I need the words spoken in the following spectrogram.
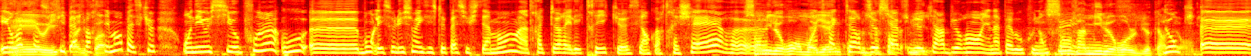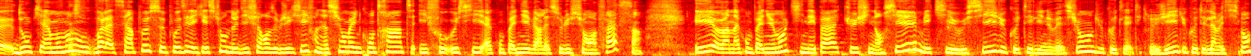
Et on voit Eh ça oui, suffit pas fois. forcément parce que on est aussi au point où bon, les solutions n'existent pas suffisamment. Un tracteur électrique, c'est encore très cher. Euh, 100 000 euros en moyenne. Un tracteur contre bioca- 60 000. biocarburant, il y en a pas beaucoup non plus. 120 000 euros le biocarburant. Donc, donc il y a un moment où voilà, c'est un peu se poser les questions de différents objectifs. On dit, si on met une contrainte, il faut aussi accompagner vers la solution en face, et euh, un accompagnement qui n'est pas que financier, mais qui est aussi du côté de l'innovation, du côté de la technologie, du côté de l'investissement,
